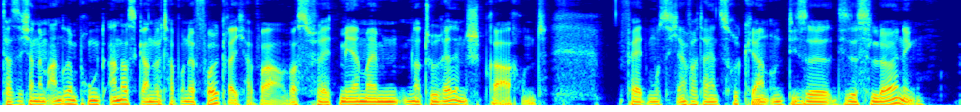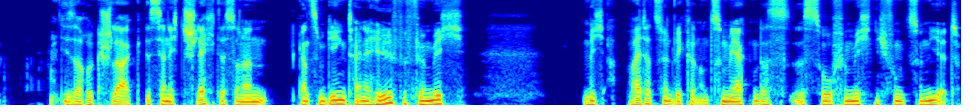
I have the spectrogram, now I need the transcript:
dass ich an einem anderen Punkt anders gehandelt habe und erfolgreicher war, was vielleicht mehr meinem Naturellen sprach und vielleicht muss ich einfach dahin zurückkehren und diese, dieses Learning, dieser Rückschlag ist ja nichts Schlechtes, sondern ganz im Gegenteil eine Hilfe für mich, mich weiterzuentwickeln und zu merken, dass es so für mich nicht funktioniert.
